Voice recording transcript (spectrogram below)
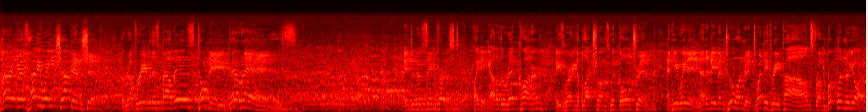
America's Heavyweight Championship. The referee for this bout is Tony Perez. Introducing first, fighting out of the red corner, he's wearing the black trunks with gold trim, and he weighed in at an even 223 pounds from Brooklyn, New York.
